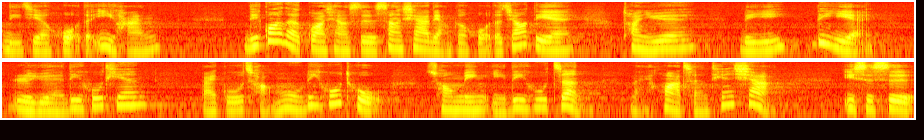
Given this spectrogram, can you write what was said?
理解火的意涵。离卦的卦象是上下两个火的交叠，彖曰：离，立也。日月立乎天。白骨草木立乎土，聪明以立乎正，乃化成天下。意思是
